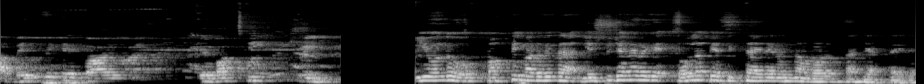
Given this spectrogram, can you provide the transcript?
are benefited by the Bhakti tree. ಈ ಒಂದು ಭಕ್ತಿ ಮರದಿಂದ ಎಷ್ಟು ಜನರಿಗೆ ಸೌಲಭ್ಯ ಸಿಗ್ತಾ ಇದೆ ಅನ್ನೋದು ನಾವು ನೋಡಕ್ ಸಾಧ್ಯ ಆಗ್ತಾ ಇದೆ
